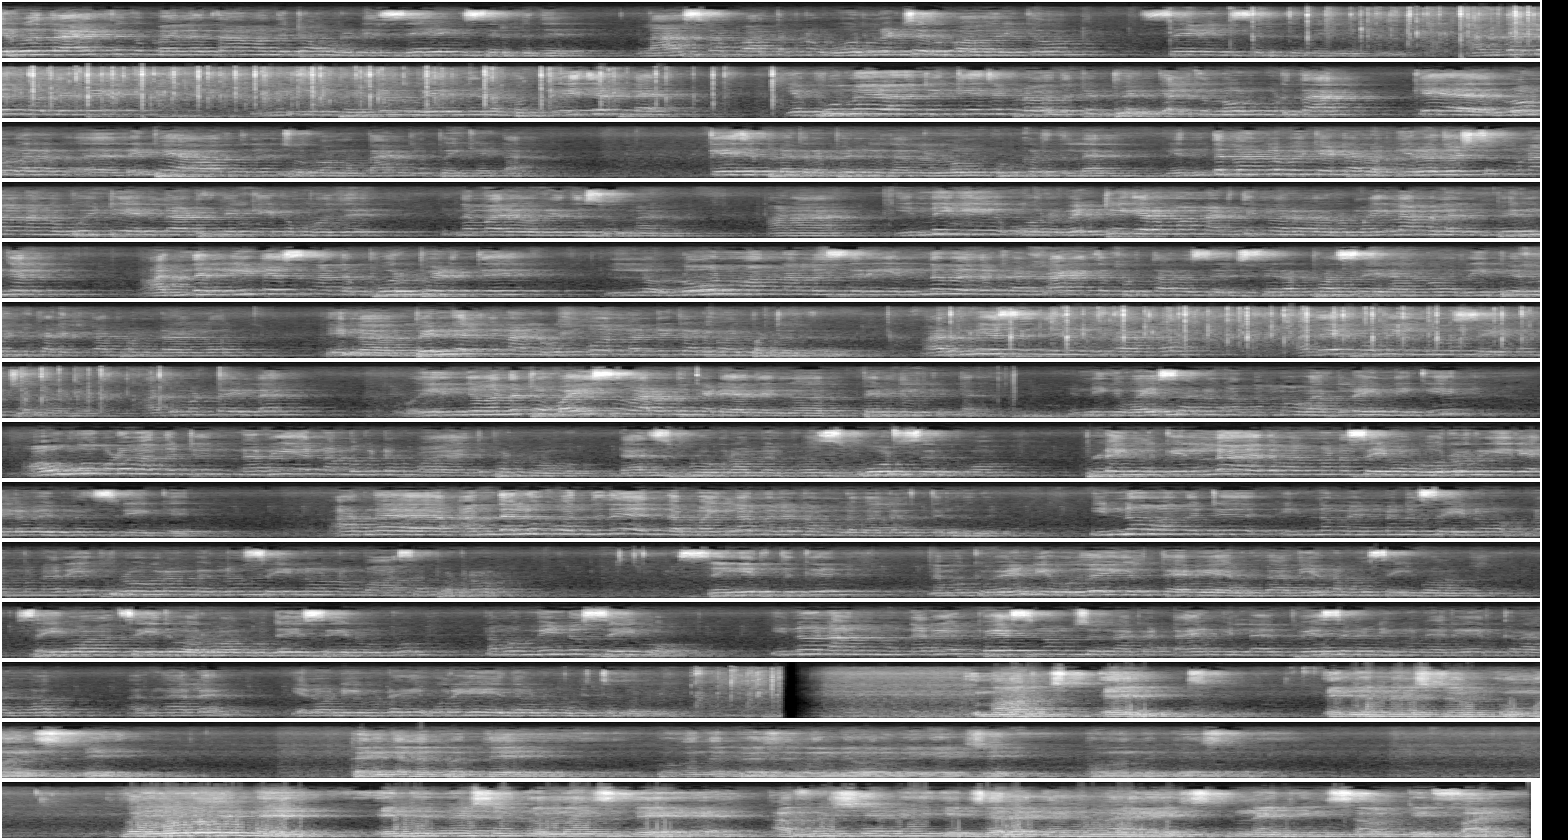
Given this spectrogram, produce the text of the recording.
இருபதாயிரத்துக்கு மேலே தான் வந்துட்டு அவங்களுடைய சேவிங்ஸ் இருக்குது. லாஸ்ட்டாக பார்த்தோம்னா ஒரு லட்சம் ரூபாய் வரைக்கும் சேவிங்ஸ் இருக்குது இன்னைக்கு. அந்த அளவுக்கு வந்துட்டு இன்னைக்கு பெண்கள் உயர்ந்து நம்ம கேஜெட்ல எப்பவுமே வந்துட்டு கேஜெட்ல வந்துட்டு பெண்களுக்கு லோன் கொடுத்தா கே லோன் வர ரீபே ஆகிறதுலன்னு சொல்லுவாங்க. பேங்க்ல போய் கேட்டா. கேஜெப்ல இருக்கிற பெண்களுக்கான லோன் கொடுக்கறதில்ல. எந்த பேங்க்ல போய் கேட்டாலும் இருபது வருஷத்துக்கு முன்னால் நாங்கள் போயிட்டு எல்லா இடத்துலையும் கேட்கும்போது இந்த மாதிரி ஒரு இது சொன்னாங்க. ஆனால் இன்னைக்கு ஒரு வெற்றிகரமாக நடத்திட்டு வர ஒரு மகிழா பெண்கள் அந்த லீடர்ஸ் அந்த பொறுப்பெடுத்து லோன் வாங்கினாலும் சரி என்ன வித காரியத்தை கொடுத்தாலும் சரி சிறப்பாக செய்கிறாங்க ரீபேமெண்ட் கரெக்டாக பண்ணுறாங்க எங்கள் பெண்களுக்கு நான் ரொம்ப நன்றி கடமைப்பட்டிருக்கிறேன். அருமையாக செஞ்சுட்டு இருக்காங்க அதே போல் இன்னும் செய்யணும்னு சொல்கிறாங்க அது மட்டும் இல்லை இங்கே வந்துட்டு வயசு வரம்பு கிடையாது எங்கள் பெண்கள்கிட்ட. இன்னைக்கு வயசானவங்க அந்த அம்மா வரல இன்னைக்கு. அவங்க கூட வந்துட்டு நிறைய நம்மக்கிட்ட இது பண்ணுவாங்க. டான்ஸ் ப்ரோக்ராம் இருக்கும் ஸ்போர்ட்ஸ் இருக்கும். பிள்ளைங்களுக்கு எல்லா விதமான செய்வாங்க ஒரு ஒரு ஏரியாவில் விமன்ஸ் டேக்கு அந்த அந்த அளவுக்கு வந்து இந்த மகிழா மேலே நம்மளை வளர்த்துருக்குது. இன்னும் வந்துட்டு இன்னும் மென்மேலும் செய்யணும். நம்ம நிறைய ப்ரோக்ராம் இன்னும் செய்யணும்னு நம்ம ஆசைப்படுறோம். செய்யறதுக்கு நமக்கு வேண்டிய உதவிகள் தேவையாக இருந்தால் அதையும் நம்ம செய்வாங்க. செய்வாங்க செய்து வருவாங்க. உதவி செய்கிறப்போ நம்ம மீண்டும் செய்வோம். இன்னும் நான் நிறைய பேசணும்னு சொன்னாக்கா டைம் இல்லை. பேச வேண்டியவங்க நிறைய இருக்கிறாங்க. அதனால என்னுடைய உரை உரையை இதோடு முடித்துக் கொள்வேன். March eight international women's day பெண்களை பற்றி புகழ்ந்து பேச வேண்டிய ஒரு நிகழ்ச்சி புகழ்ந்து பேசுகிறேன் இப்போ UNA women's day officially it's recognise nineteen seventy five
